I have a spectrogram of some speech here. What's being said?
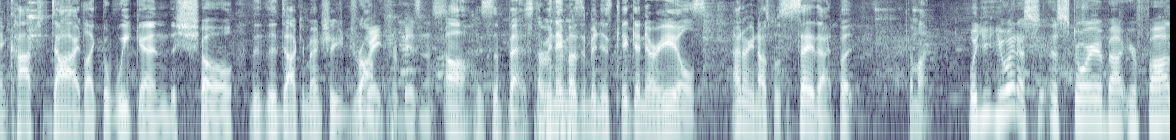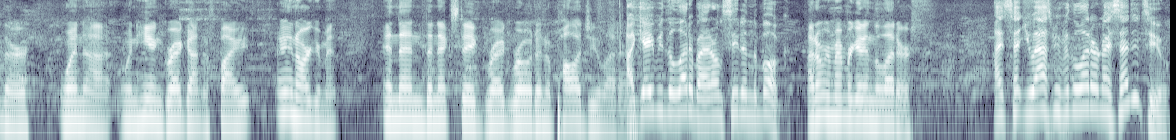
And Koch died like the weekend the show, the, the documentary dropped. Great for business. Oh, it's the best. I mean, they must have been just kicking their heels. I know you're not supposed to say that, but come on. Well, you, you had a story about your father when uh, when he and Greg got in a fight, an argument, and then the next day Greg wrote an apology letter. I gave you the letter, but I don't see it in the book. I don't remember getting the letter. I sent you asked me for the letter, and I sent it to you.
